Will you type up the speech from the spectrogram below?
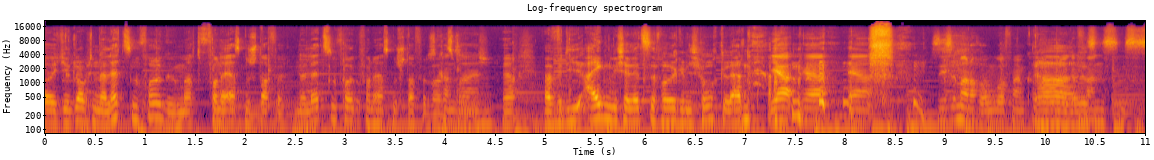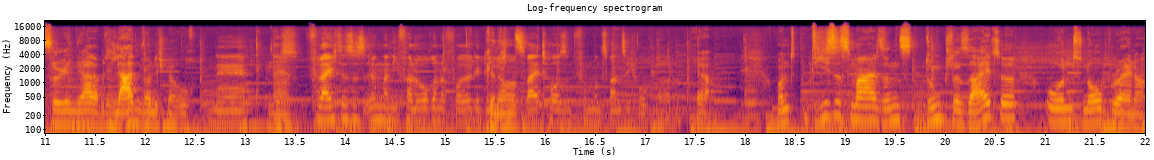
äh, hier, glaube ich, in der letzten Folge gemacht, von der ersten Staffel. In der letzten Folge von der ersten Staffel Das war kann das, meine sein. Ja, weil wir die eigentliche letzte Folge nicht hochgeladen haben. Ja, ja, ja. Sie ist immer noch irgendwo auf meinem Computer Ja, das ist, das ist so genial, aber die laden wir auch nicht mehr hoch. Nee. Nee. Das, vielleicht ist es irgendwann die verlorene Folge, die Genau. ich 2025 hochlade. Ja. Und dieses Mal sind es Dunkle Seite und No-Brainer.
